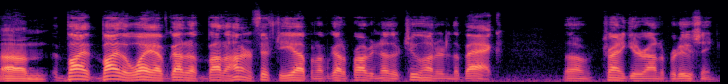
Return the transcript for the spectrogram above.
um, By by the way, I've got about 150 up, and I've got probably another 200 in the back that I'm trying to get around to producing.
